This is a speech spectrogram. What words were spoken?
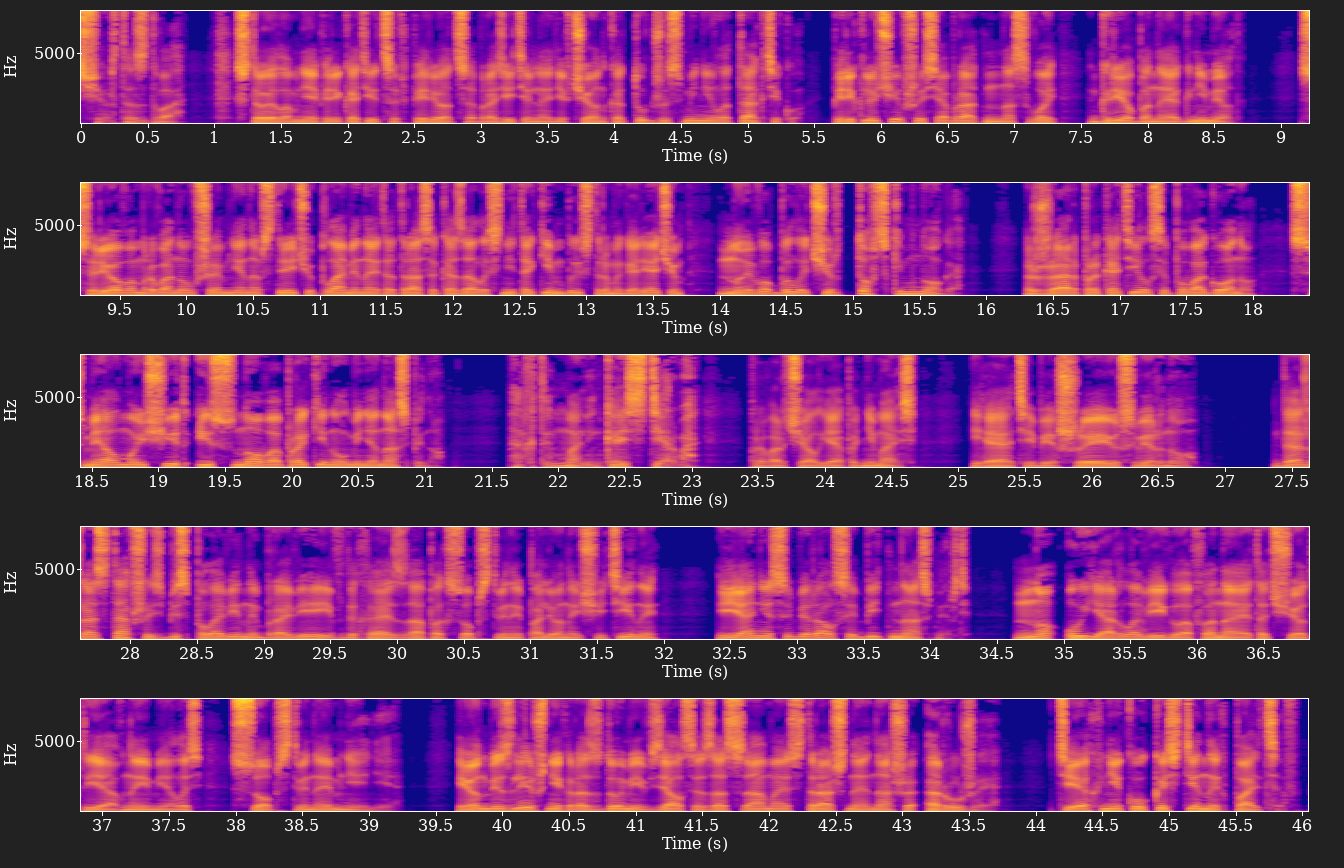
Черта с два. Стоило мне перекатиться вперед, сообразительная девчонка тут же сменила тактику, переключившись обратно на свой грёбаный огнемет. С ревом рванувшее мне навстречу пламя на этот раз оказалось не таким быстрым и горячим, но его было чертовски много. Жар прокатился по вагону, смял мой щит и снова опрокинул меня на спину. «Ах ты, маленькая стерва!» — проворчал я, поднимаясь. «Я тебе шею сверну!» Даже оставшись без половины бровей и вдыхая запах собственной паленой щетины, я не собирался бить насмерть. Но у Ярла Виглофа на этот счет явно имелось собственное мнение. и он без лишних раздумий взялся за самое страшное наше оружие — технику костяных пальцев.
